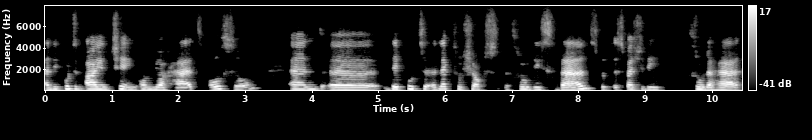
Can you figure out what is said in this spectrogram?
and they put an iron chain on your head also. And uh, they put electroshocks through these bands, but especially through the head.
